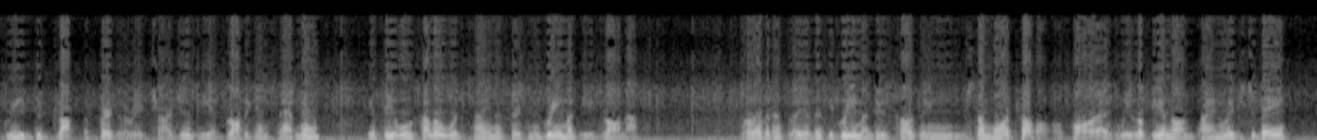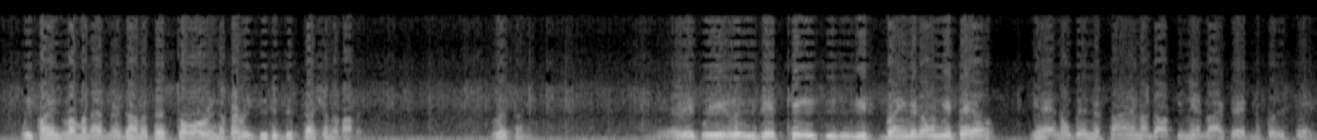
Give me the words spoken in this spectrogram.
agreed to drop the burglary charges he had brought against Abner if the old fellow would sign a certain agreement he'd drawn up. Well, evidently, this agreement is causing some more trouble, for as we look in on Pine Ridge today, we find Lum and Abner down at their store in a very heated discussion about it. Listen. Well, if we lose this case, you can just blame it on yourself. You had no business signing a document like that in the first place.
